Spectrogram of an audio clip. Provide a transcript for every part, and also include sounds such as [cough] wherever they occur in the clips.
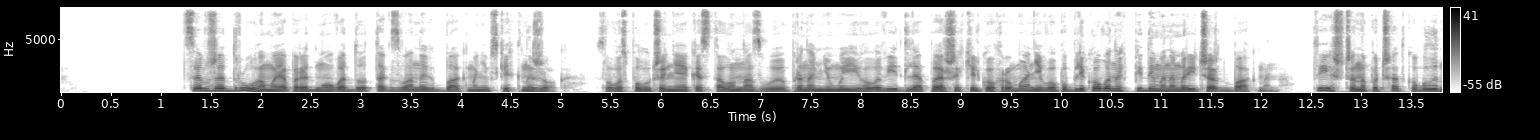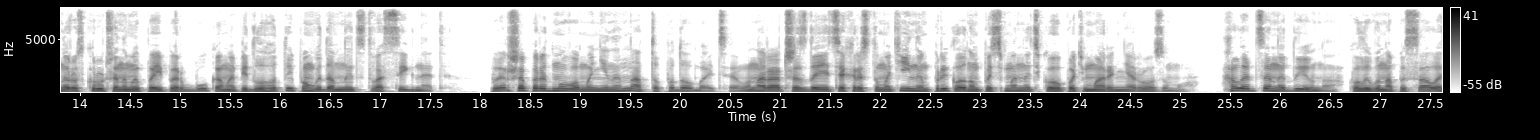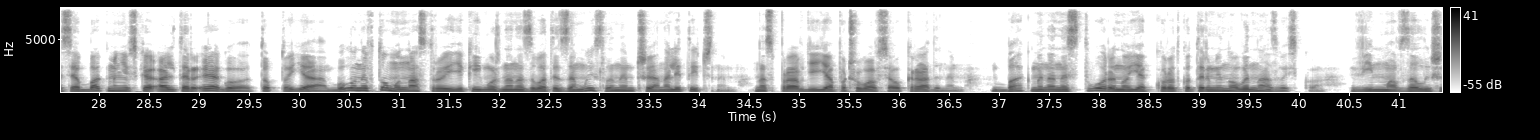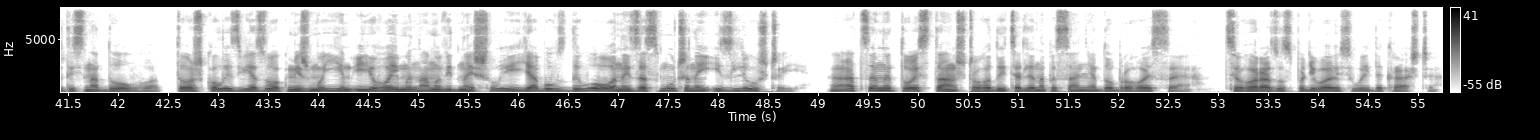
Це вже друга моя передмова до так званих бакменівських книжок, словосполучення, яке стало назвою, принаймні в моїй голові, для перших кількох романів, опублікованих під іменем Річард Бакмен, тих, що на початку були нерозкрученими пейпербуками під логотипом видавництва Signet. Перша передмова мені не надто подобається, вона радше здається хрестоматійним прикладом письменницького потьмарення розуму. Але це не дивно, коли вона писалася, бакменівське альтер-его, тобто я, було не в тому настрої, який можна називати замисленим чи аналітичним. Насправді я почувався окраденим. Бакмена не створено як короткотермінове назвисько. Він мав залишитись надовго. Тож, коли зв'язок між моїм і його іменами віднайшли, я був здивований, засмучений і злющий. А це не той стан, що годиться для написання доброго есе. Цього разу, сподіваюсь, вийде краще.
